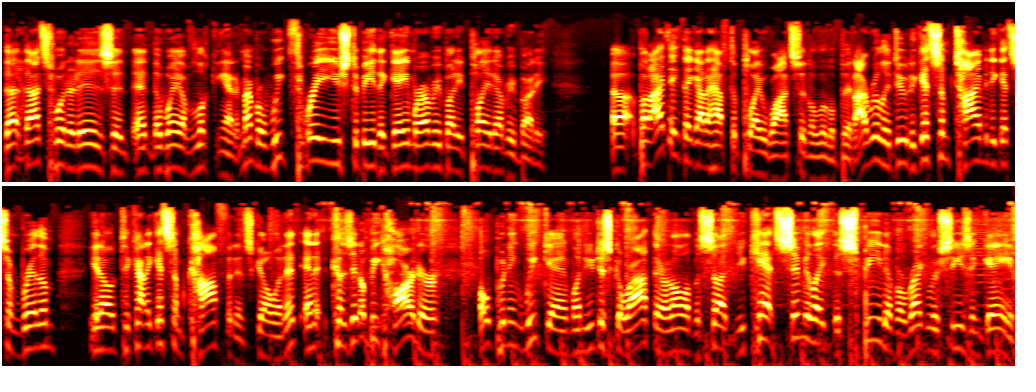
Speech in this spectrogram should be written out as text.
That, yeah. That's what it is, and, and, the way of looking at it. Remember, week three used to be the game where everybody played everybody. Uh, but I think they got to have to play Watson a little bit. I really do to get some time and to get some rhythm, you know, to kind of get some confidence going. It and because it, it'll be harder opening weekend when you just go out there and all of a sudden you can't simulate the speed of a regular season game.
